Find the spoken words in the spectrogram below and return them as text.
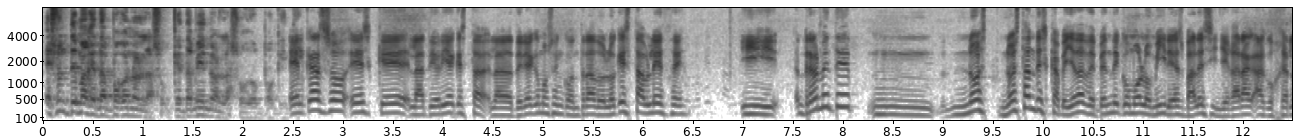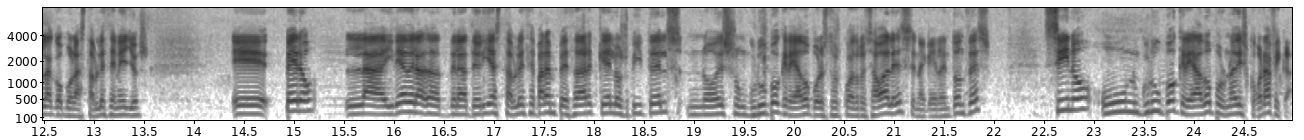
es un tema que tampoco nos la, que también nos la suda un poquito. El caso es que la teoría que, está, la teoría que hemos encontrado lo que establece, y realmente mm, no, es, no es tan descabellada, depende cómo lo mires, ¿vale? Sin llegar a, a cogerla como la establecen ellos. Eh, pero la idea de la, de la teoría establece, para empezar, que los Beatles no es un grupo creado por estos cuatro chavales en aquel entonces, sino un grupo creado por una discográfica.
